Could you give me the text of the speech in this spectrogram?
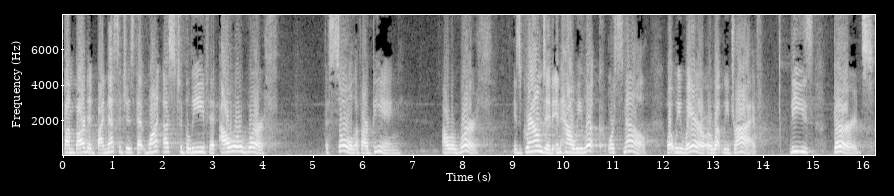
bombarded by messages that want us to believe that our worth, the soul of our being, our worth, is grounded in how we look or smell, what we wear or what we drive. These birds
